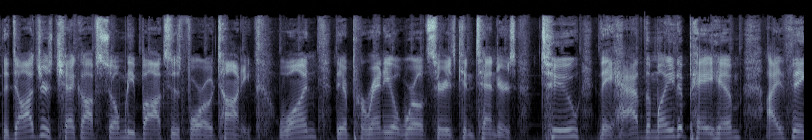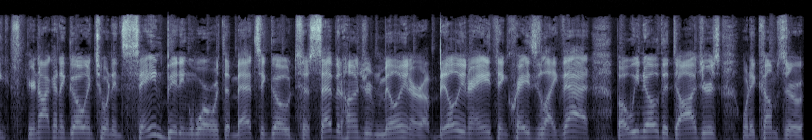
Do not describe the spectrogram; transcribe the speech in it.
the Dodgers check off so many boxes for Ohtani. One, they're perennial World Series contenders. Two, they have the money to pay him. I think you're not going to go into an insane bidding war with the Mets and go to 700 million or a billion or anything crazy like that. But we know the Dodgers, when it comes to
